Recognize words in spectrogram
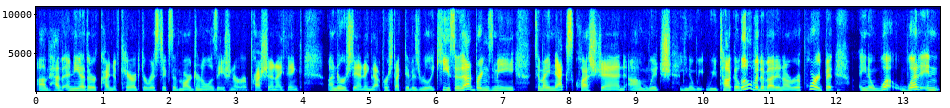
um, have any other kind of characteristics of marginalization or oppression i think understanding that perspective is really key. So that brings me to my next question um, which you know we, we talk a little bit about in our report but you know what what in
